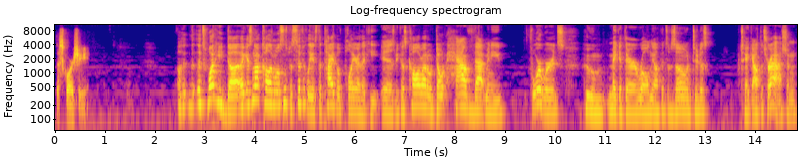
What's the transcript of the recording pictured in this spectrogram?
the score sheet. Uh, it's what he does. Like it's not Colin Wilson specifically. It's the type of player that he is because Colorado don't have that many forwards who make it their role in the offensive zone to just take out the trash and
